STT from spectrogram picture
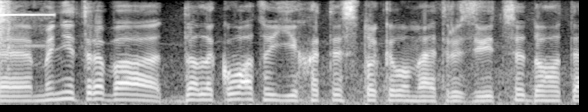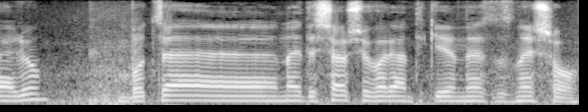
Е, мені треба далекувато їхати 100 кілометрів звідси до готелю, бо це найдешевший варіант, який я не знайшов.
